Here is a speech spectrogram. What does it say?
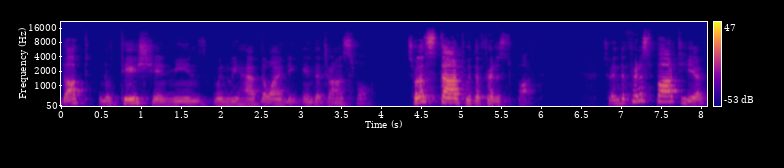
dot notation means when we have the winding in the transformer? So let's start with the first part. So in the first part here,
